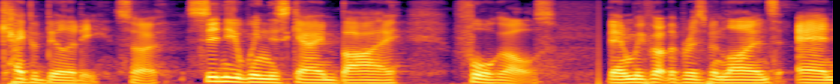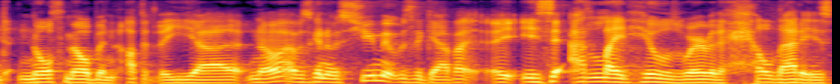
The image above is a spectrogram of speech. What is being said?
capability. So, Sydney to win this game by four goals. Then we've got the Brisbane Lions and North Melbourne up at the. Uh, no, I was going to assume it was the Gabba. Is Adelaide Hills, wherever the hell that is?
